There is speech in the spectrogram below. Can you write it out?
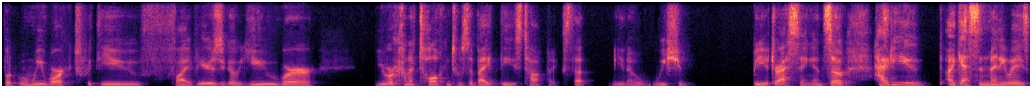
but when we worked with you five years ago, you were you were kind of talking to us about these topics that you know we should be addressing. And so, how do you, I guess, in many ways,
